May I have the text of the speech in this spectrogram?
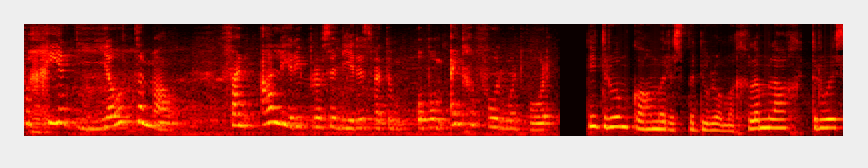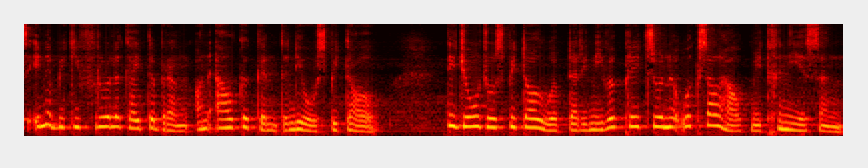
vergeet heeltemal van al hierdie prosedures wat hom op hom uitgevoer moet word. Die droomkamer is bedoel om 'n glimlag, troos en 'n bietjie vrolikheid te bring aan elke kind in die hospitaal. Die George Hospitaal hoop dat die nuwe pretsone ook sal help met genesing.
